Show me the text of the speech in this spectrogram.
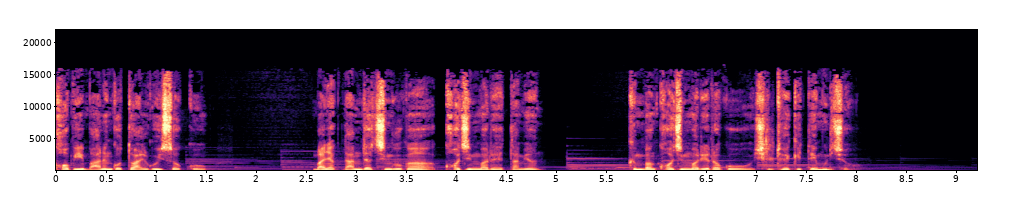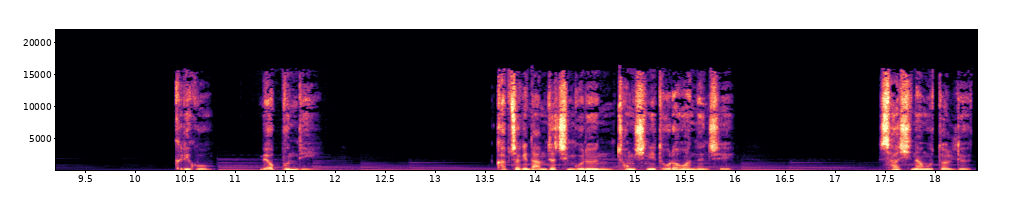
겁이 많은 것도 알고 있었고, 만약 남자친구가 거짓말을 했다면 금방 거짓말이라고 실토했기 때문이죠. 그리고 몇 분 뒤, 갑자기 남자친구는 정신이 돌아왔는지 사시나무 떨듯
